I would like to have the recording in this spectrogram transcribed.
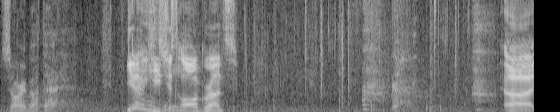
Sorry about that. Yeah, he's just all grunts. Uh,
